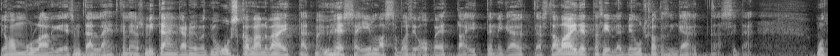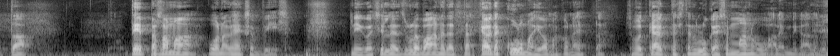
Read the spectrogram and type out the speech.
johon mulla ainakin esimerkiksi tällä hetkellä jos mitään käy, mutta mä uskallan väittää, että mä yhdessä illassa voisin opettaa itteni käyttää sitä laitetta sille, että mä uskaltaisin käyttää sitä. Mutta teepä sama vuonna 95. niin kuin, että silleen, sulle vaan annetaan, että käytä kulmahiomakonetta. Sä voit käyttää sitä niin lukea sen manuaalin, mikä on tullut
